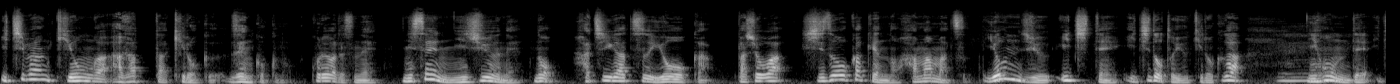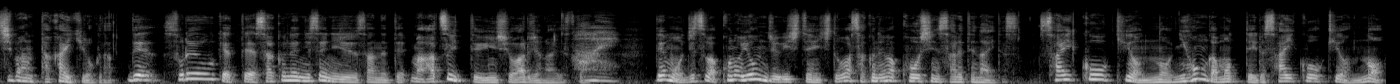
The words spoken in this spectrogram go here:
一番気温が上がった記録全国の。これはですね2020年の8月8日場所は静岡県の浜松41.1度という記録が日本で一番高い記録だ。でそれを受けて昨年2023年ってまあ暑いっていう印象あるじゃないですか。はいでも実はこの41.1度は昨年は更新されてないです。最高気温の日本が持っている最高気温の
